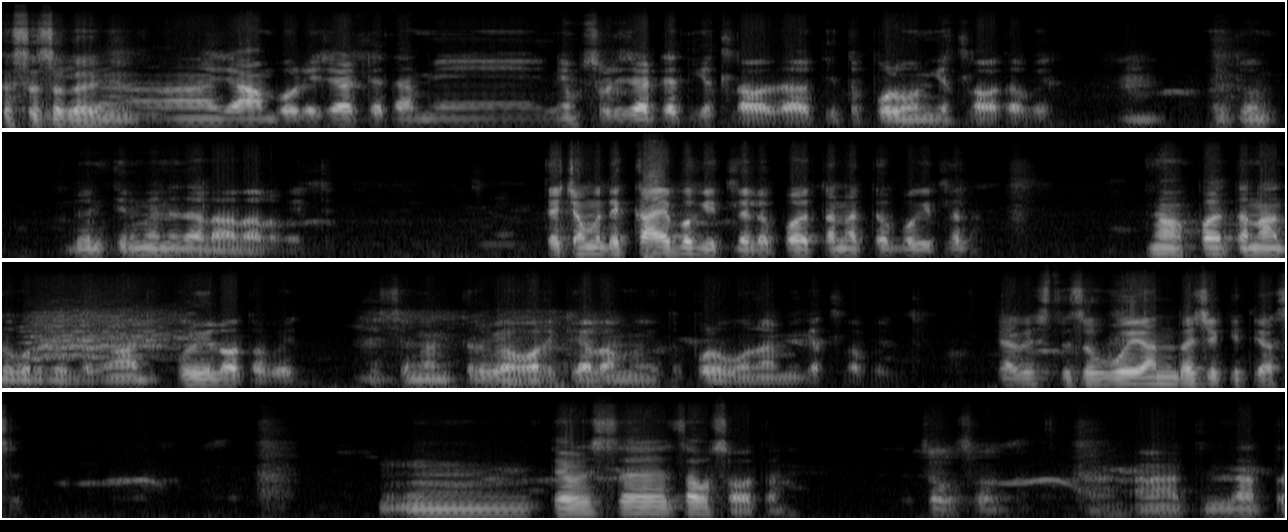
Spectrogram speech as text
कसं सगळं नियोजन? या- या आंबोलीच्या अड्ड्यात आम्ही निमसोडीच्या अड्ड्यात घेतला होता तिथं पळवून घेतला होता बैल. एक दोन दोन तीन महिने झाला आला आला बैल. त्याच्यामध्ये काय बघितलेलं? पळताना ते बघितलेलं? हा पळताना अगोदर गेलो आधी पळीला होता बैल. त्याच्यानंतर व्यवहार केला मग इथं पळवून आम्ही घेतला बैल. त्यावेळेस त्याचं वय अंदाजे किती असेल? अं, त्यावेळेस अं, चौसा होता. चौसा आणि आता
